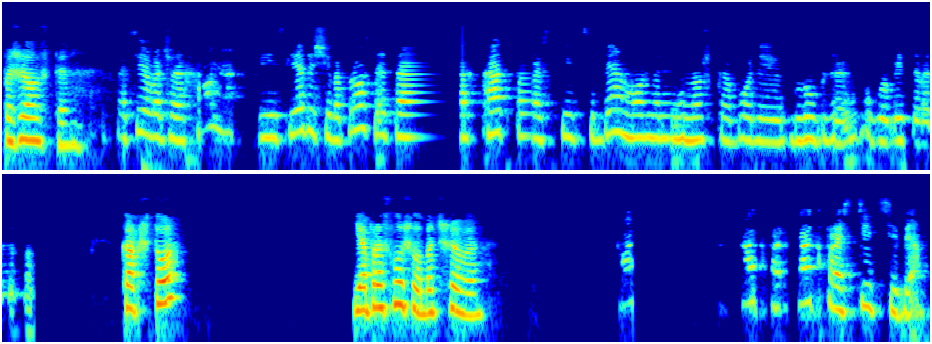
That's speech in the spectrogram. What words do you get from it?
Пожалуйста. Спасибо большое, Хана. И следующий вопрос – это как простить себя? Можно ли немножко более глубже углубиться в этот вопрос? Как что? Я прослушала Батшева. Как, как простить себя?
